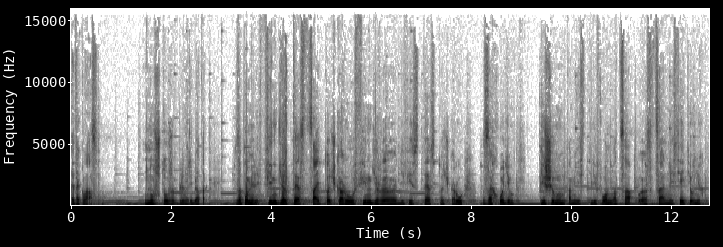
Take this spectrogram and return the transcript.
это класс. Ну что же, блин, ребята, запомнили, fingertest сайт.ру, finger-test.ru, заходим, пишем им, там есть телефон, WhatsApp, э, социальные сети у них, э,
